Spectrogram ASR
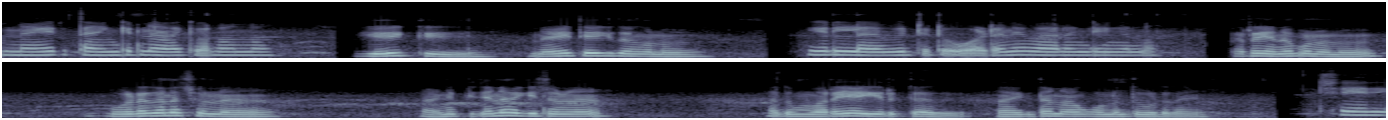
நைட்டு தங்கிட்டு நாளைக்கு வரலாம்ல. ஏக்கு நைட் ஏக்கு தங்கணும் இல்லை விட்டுட்டு உடனே வரேங்கிறீங்களா வேற என்ன பண்ணணும்? விட தானே சொன்னேன். அனுப்பி தானே வைக்க சொன்னேன். அது முறையாக இருக்காது. அதுக்கு தான் நான் கொண்டு வந்து விடுதேன் சரி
